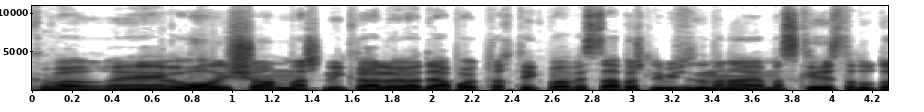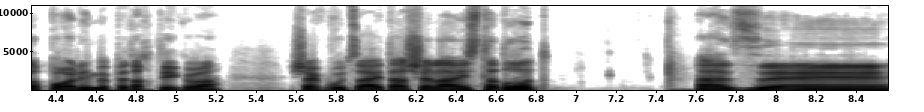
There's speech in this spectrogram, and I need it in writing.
כבר אה, לא ראשון, מה שנקרא, לא יודע הפועל פתח תקווה, וסבא שלי בזמנו היה מזכיר הסתדרות הפועלים בפתח תקווה, שהקבוצה הייתה של ההסתדרות. אז אה,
